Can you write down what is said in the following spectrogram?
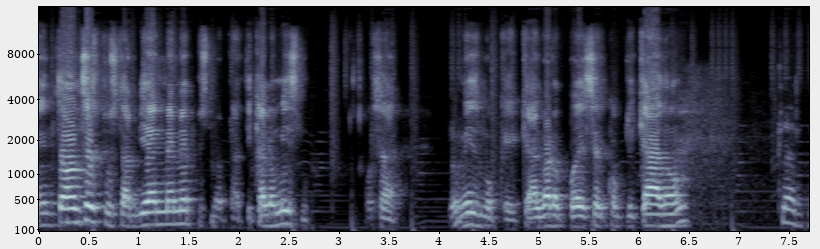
Entonces, pues también Meme pues me platica lo mismo. O sea, lo mismo, que, que Álvaro puede ser complicado, Claro.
